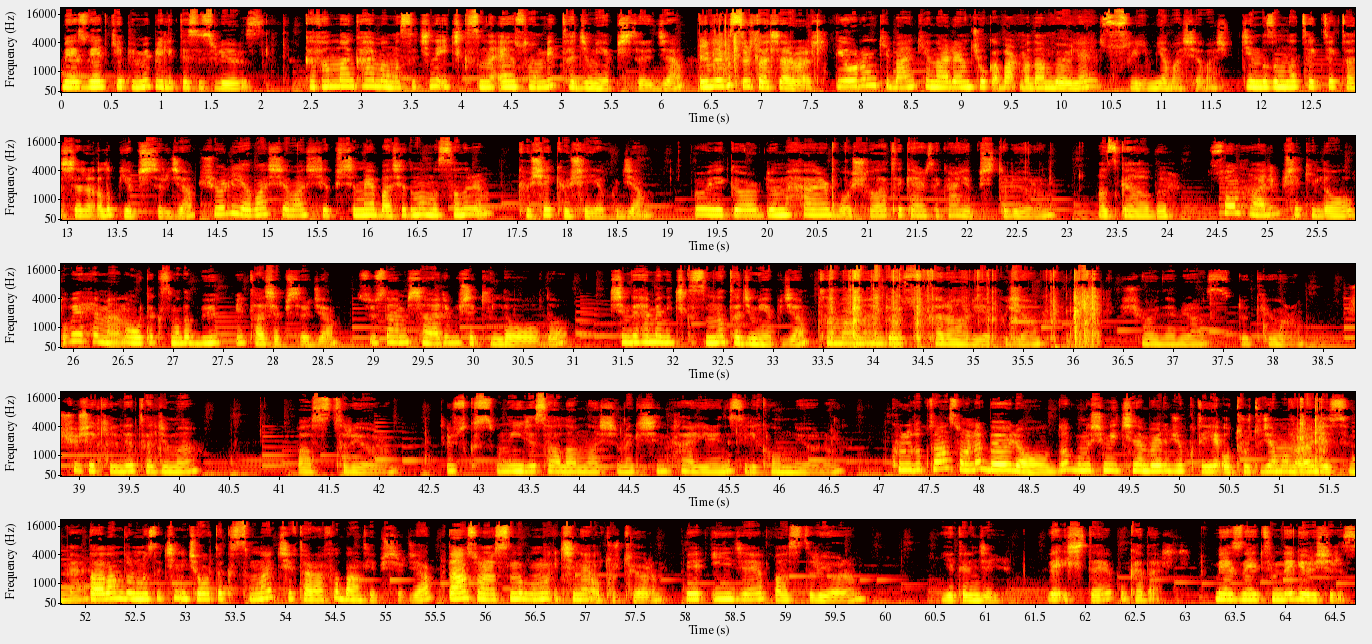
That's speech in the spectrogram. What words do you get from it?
Mezuniyet kepimi birlikte süslüyoruz. Kafamdan kaymaması için de iç kısmına en son bir tacımı yapıştıracağım. Elimde bir sürü taşlar var. Diyorum ki ben kenarlarını çok abartmadan böyle süsleyeyim yavaş yavaş. Cımbızımla tek tek taşları alıp yapıştıracağım. Şöyle yavaş yavaş yapıştırmaya başladım ama sanırım köşe köşe yapacağım. Böyle gördüğüm her boşluğa teker teker yapıştırıyorum. Az kaldı. Son hali bu şekilde oldu ve hemen orta kısma da büyük bir taş yapıştıracağım. Süslenmiş hali bu şekilde oldu. Şimdi hemen iç kısmına tacımı yapacağım. Tamamen göz kararı yapacağım. Şöyle biraz döküyorum. Şu şekilde tacımı bastırıyorum. Üst kısmını iyice sağlamlaştırmak için her yerini silikonluyorum. Kuruduktan sonra böyle oldu. Bunu şimdi içine böyle cuk diye oturtacağım ama öncesinde sağlam durması için iç orta kısmına çift taraflı bant yapıştıracağım. Daha sonrasında bunu içine oturtuyorum ve iyice bastırıyorum. Yeterince iyi. Ve işte bu kadar. Mezuniyetimde görüşürüz.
